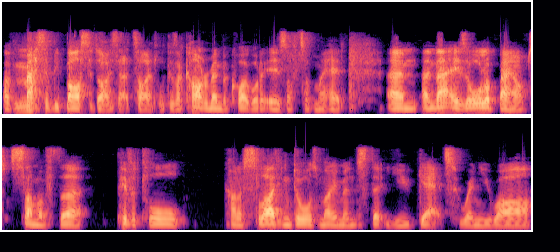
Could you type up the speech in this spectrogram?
I've massively bastardized that title because I can't remember quite what it is off the top of my head, um, and that is all about some of the pivotal kind of sliding doors moments that you get when you are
